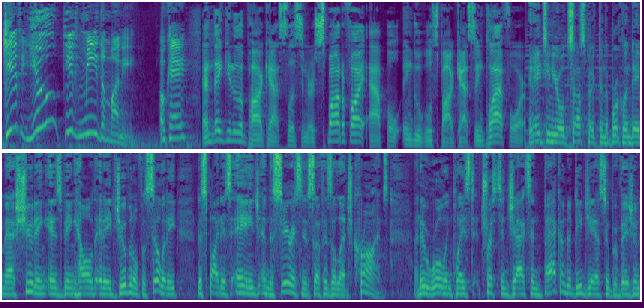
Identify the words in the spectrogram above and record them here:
Give you give me the money. Okay. And thank you to the podcast listeners, Spotify, Apple, and Google's podcasting platform. An 18 year old suspect in the Brooklyn Day mass shooting is being held at a juvenile facility despite his age and the seriousness of his alleged crimes. A new ruling placed Tristan Jackson back under DJS supervision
